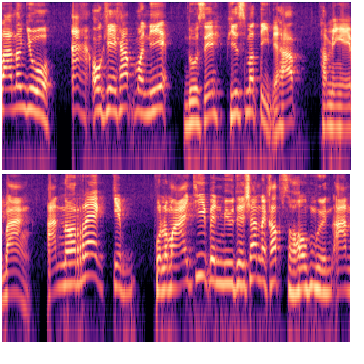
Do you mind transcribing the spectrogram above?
ร้านน้องอยู่อะโอเคครับ วันนี้ดูซิพิสมาตินะครับทำยังไงบ้าง อันแรกเก็บผลไม้ที่เป็นมิวเทชันนะครับ20,000 อัน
